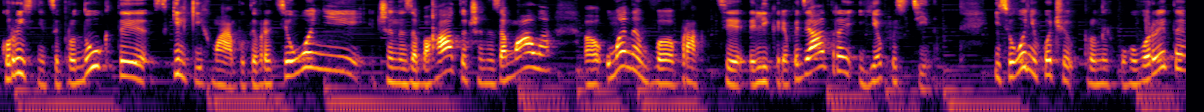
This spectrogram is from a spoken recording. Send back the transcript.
корисні ці продукти, скільки їх має бути в раціоні, чи не забагато, чи не замало, у мене в практиці лікаря-педіатра є постійно. І сьогодні хочу про них поговорити,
